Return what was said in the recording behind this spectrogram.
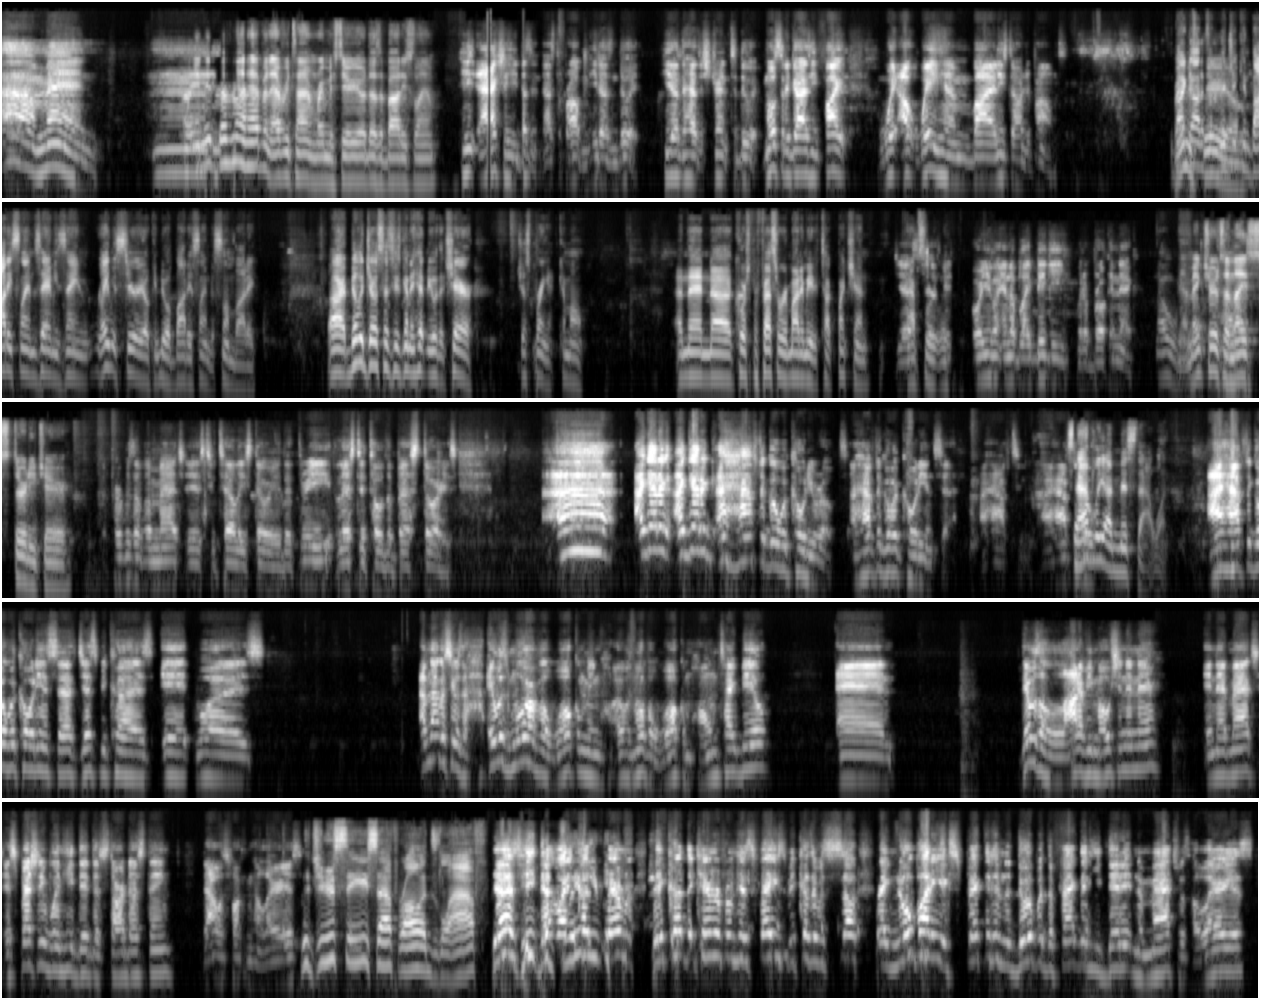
Ah man. I mean, it Mm, doesn't that happen every time Rey Mysterio does a body slam? he actually he doesn't. That's the problem. He doesn't do it. He doesn't have the strength to do it. Most of the guys he fight way outweigh him by at least hundred pounds. By Rey God, if a midget can body slam Sami Zayn, Rey Mysterio can do a body slam to somebody. All right, Billy Joe says he's going to hit me with a chair. Just bring it. Come on. And then, uh, of course, Professor reminded me to tuck my chin. Yes, Absolutely. Or you're gonna end up like Biggie with a broken neck. Oh, Yeah, make sure it's a nice sturdy chair. The purpose of a match is to tell a story. The three listed told the best stories. Ah, I gotta, I gotta, I have to go with Cody Rhodes. I have to go with Cody and Seth. I have to. I have to. go- sadly, I missed that one. I have to go with Cody and Seth just because it was. I'm not gonna say it was a. It was more of a welcoming. It was more of a welcome home type deal, and there was a lot of emotion in there in that match, especially when he did the Stardust thing. That was fucking hilarious. Did you see Seth Rollins laugh? Yes, he. That's why they cut the camera. They cut the camera from his face because it was so like nobody expected him to do it, but the fact that he did it in the match was hilarious,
